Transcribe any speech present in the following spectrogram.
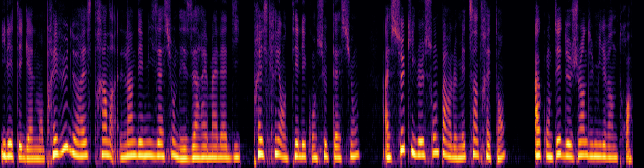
Il est également prévu de restreindre l'indemnisation des arrêts maladie prescrits en téléconsultation à ceux qui le sont par le médecin traitant, à compter de juin 2023.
